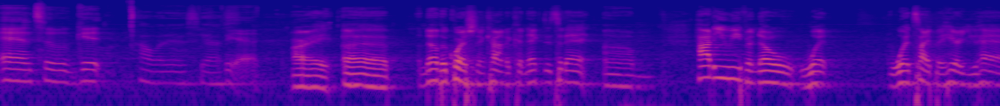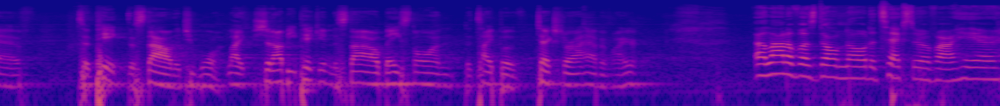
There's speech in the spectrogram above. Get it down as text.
and to get How it is, yes. yeah. All right. Uh, another question, kind of connected to that. Um, how do you even know what what type of hair you have to pick the style that you want? Like, should I be picking the style based on the type of texture I have in my hair? A lot of us don't know the texture of our hair,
